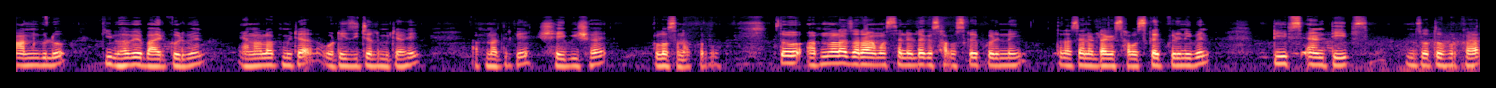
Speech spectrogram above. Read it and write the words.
মানগুলো কীভাবে বাইর করবেন অ্যানালগ মিটার ও ডিজিটাল মিটারে আপনাদেরকে সেই বিষয়ে আলোচনা করব। তো আপনারা যারা আমার চ্যানেলটাকে সাবস্ক্রাইব করে নেই, তারা চ্যানেলটাকে সাবস্ক্রাইব করে নেবেন। টিপস অ্যান্ড টিপস যত প্রকার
